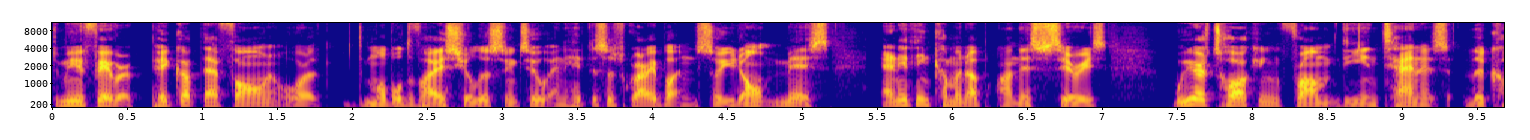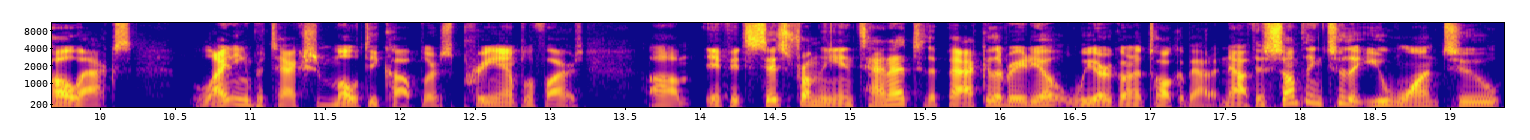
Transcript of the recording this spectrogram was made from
do me a favor pick up that phone or the mobile device you're listening to and hit the subscribe button so you don't miss anything coming up on this series. We are talking from the antennas, the coax, lightning protection, multi-couplers, preamplifiers. Um, if it sits from the antenna to the back of the radio, we are going to talk about it. Now, if there's something too that you want to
